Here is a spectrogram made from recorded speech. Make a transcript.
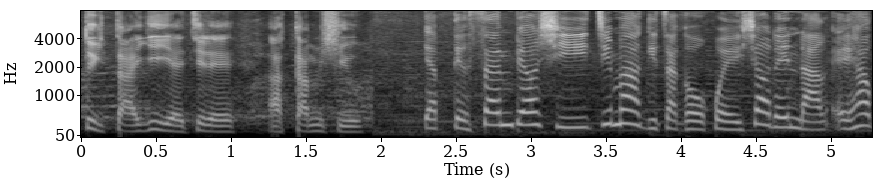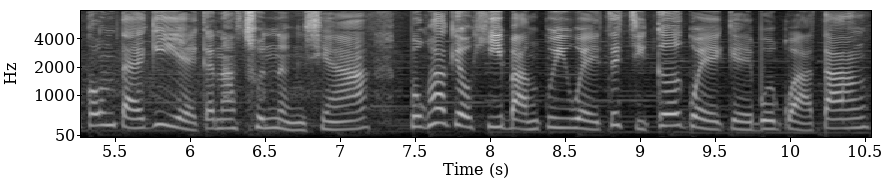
对台语的这个啊感受。叶德山表示，即马二十五岁少年人会晓讲台语的，敢若剩两成。文化局希望规划这一个月嘅文活动，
